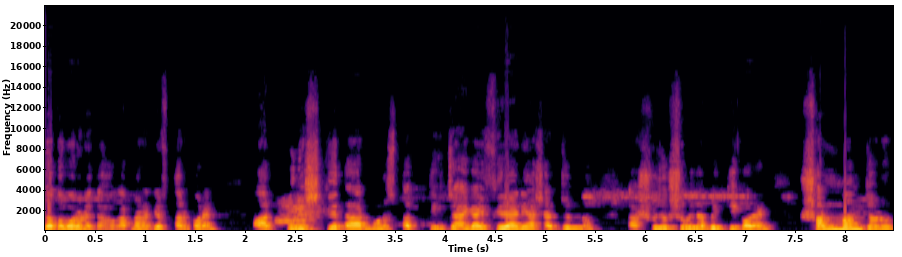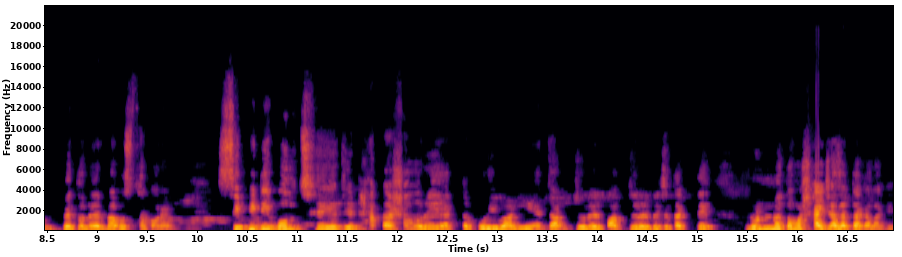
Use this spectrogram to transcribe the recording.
যত বড় নেতা হোক, আপনারা গ্রেফতার করেন আর পুলিশকে তার মনস্তাত্ত্বিক জায়গায় ফিরিয়ে নিয়ে আসার জন্য তার সুযোগ সুবিধা বৃদ্ধি করেন, সম্মানজনক বেতনের ব্যবস্থা করেন। সিপিডি বলছে যে ঢাকা শহরে একটা পরিবার নিয়ে চারজনের, পাঁচজনের বেঁচে থাকতে ন্যূনতম ষাট হাজার টাকা লাগে।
